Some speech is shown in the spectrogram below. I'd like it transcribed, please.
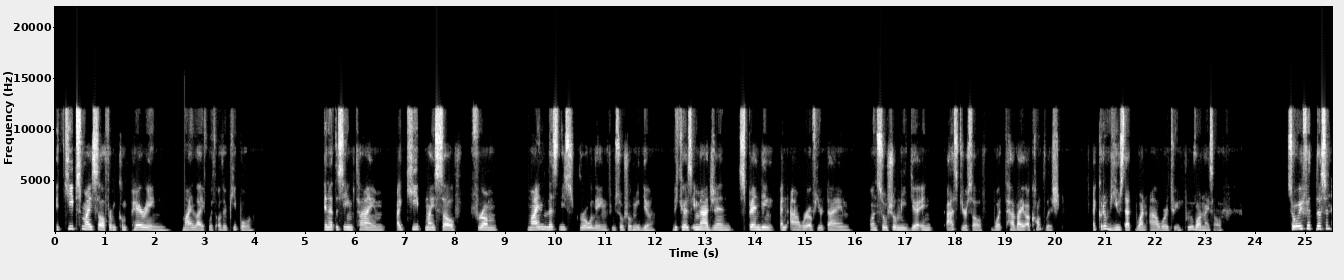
It keeps myself from comparing my life with other people. And at the same time, I keep myself from mindlessly scrolling through social media. Because imagine spending an hour of your time on social media and ask yourself, what have I accomplished? I could have used that one hour to improve on myself. So if it doesn't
